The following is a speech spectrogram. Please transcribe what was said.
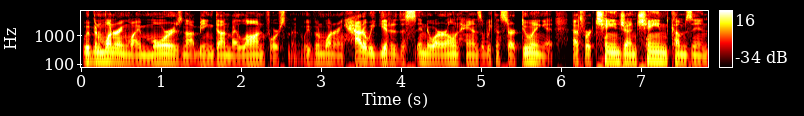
We've been wondering why more is not being done by law enforcement. We've been wondering how do we get this into our own hands that we can start doing it. That's where Change Unchained comes in.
